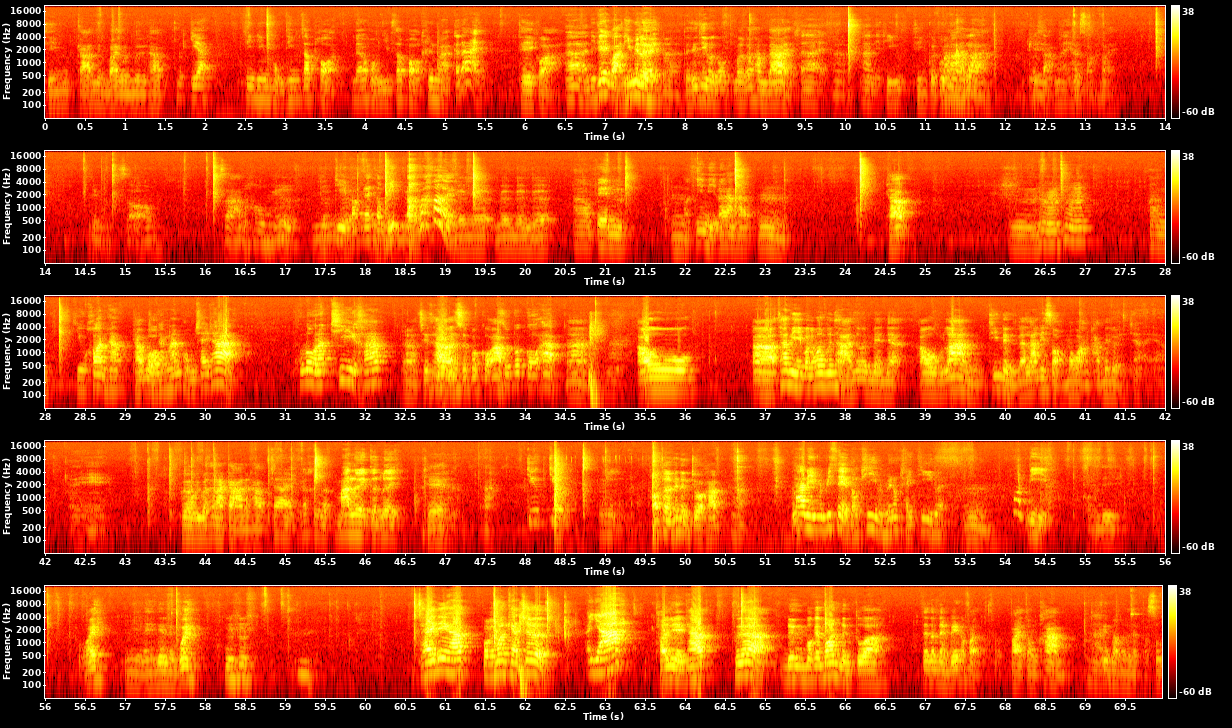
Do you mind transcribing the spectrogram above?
ทิ้งการ์ดหนึ่งใบบนมือครับ เมื่อกี้ จริงๆผมทิ้งซัพพอร์ตแล้วผมหยิบซัพพอร์ตขึ้นมาก็ได้ เท่กว่าอ่านี่เท่กว่าทิ้งไปเลยอ่าแต่ที่จริงมันก็มันก็ทำได้ ใช่อ่า อ่านี่ทิ้ง ทิ้งกดกดมามาฮาฮาราราโอเคเหลือสามใบครับเหลือสามใบหนึ่งสองสามโอ้โหเงอะจีจี้ปั๊บได้สวิตช์ เงอะเงอะเงอะเงอะเงอะเงอะเอาเป็นอืมเอาที่หนีแล้วกันครับ อืมครับอืมฮึ่มฮึ่มอ่าคิวคอนครับ ครับผมจากนั้นผมใช้ท่าคุ โรนัทชี่ครับ อ่าชื่อท่าซูเปอร์โกอัพซูเปอร์โกอัพอ่าอ่าเอาอ่าถ้ามีโปเกมอนพื้นฐานเนี่ยมันเป็นเนี่ย เอาร่างที่หนึ่งและร่างที่สองมาวางทับได้เลยใช่ครับนี่เพื่อวิวัฒนาการนะครับ ใช่ก็คือแบบมาเลยเกิดเลยโอเคอะจิ๊บจิ๊บนี่เข้าเทิร์นที่หนึ่งจั่วครับนะครับท่านี้มันพิเศษตรงที่มันไม่ต้องใช้จี้ด้วยอืมโคตรดีของดีโอ้ยไม่มีอะไรให้เล่นเลยเว้ย ใช้นี่ครับโปเกมอนแคชเชอร์อายาถอยเหรียญครับ เพื่อดึงโปเกมอนหนึ่งตัวในตำแหน่งเบสของฝ่ายฝ่ายตรงข้าม ขึ้นมาบนตำแหน่งต่อสู้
